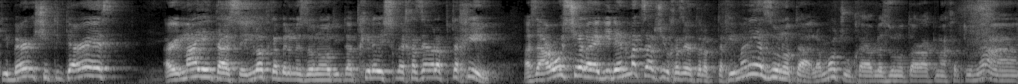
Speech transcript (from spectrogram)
כי ברגע שהיא תתארס, הרי מה היא תעשה? אם לא תקבל מזונות, היא תתחיל לחזר על הפתחים. אז הארוס שלה יגיד, אין מצב שהיא מחזרת על הפתחים, אני אזון אותה. למרות שהוא חייב לזון אותה רק מהחתונה,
